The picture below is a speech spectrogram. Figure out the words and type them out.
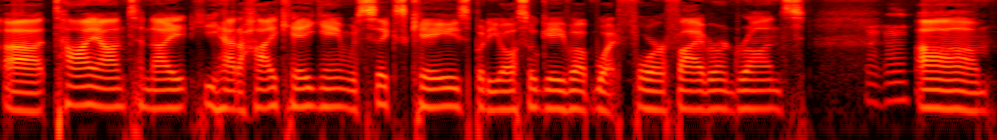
uh, Taillon tonight. He had a high K game with six Ks, but he also gave up what four or five earned runs. Um,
